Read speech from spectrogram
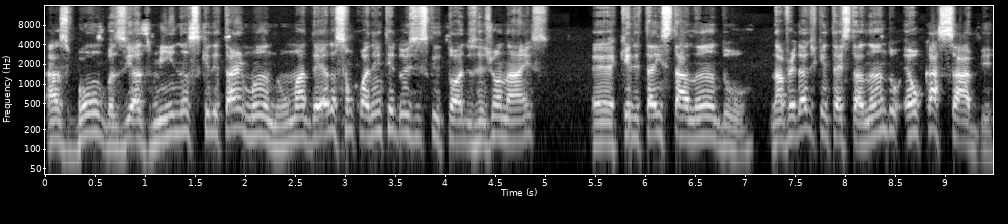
as bombas e as minas que ele está armando. Uma delas são 42 escritórios regionais é, que ele está instalando. Na verdade, quem está instalando é o Kassab,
